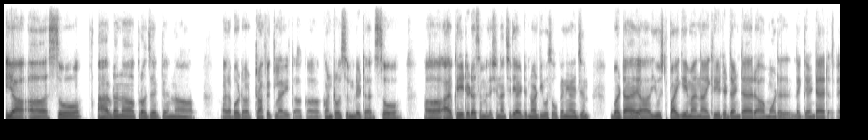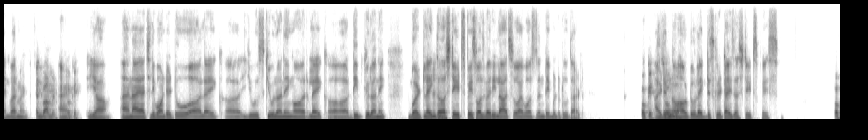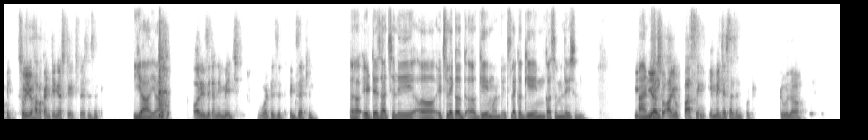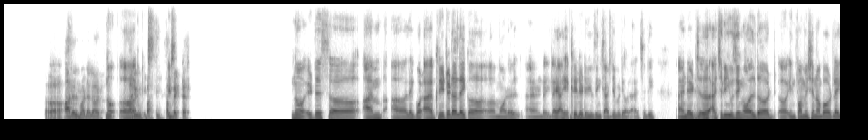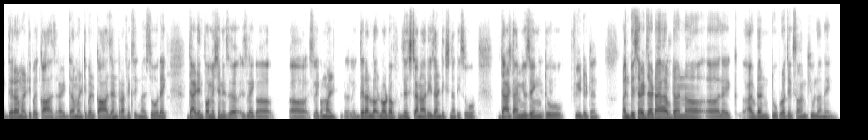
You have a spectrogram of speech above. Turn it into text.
Yeah, uh, so I have done a project in uh, about a traffic light uh, c- control simulator. So uh, I have created a simulation. Actually, I did not use OpenAI Gym, but I Okay. uh, used Pygame and I created the entire uh, model, like the entire environment. Environment. And Okay. yeah, and I actually wanted to uh, like uh, use Q learning or like uh, deep Q learning, but like Mhm. the state space was very large, so I wasn't able to do that. Okay. I so didn't know how to like discretize a state space. Okay. So you have a continuous state space, is it? Yeah, yeah. Or is it an image? What is it exactly? Uh, it is actually uh, it's like a game only. It's like a game ka simulation. And yeah. like- So are you passing images as input to the uh, RL model, or No, uh, are you passing some vector? No, it is. Uh, I'm uh, like what I have created a like a, a model and uh, like I created it using ChatGPT actually, and it's Mhm. uh, actually using all the uh, information about like there are multiple cars, right? There are multiple cars and Mhm. traffic signals. So like that information is a is like a uh, it's like a multi, like there are a lot, lot of lists and arrays and dictionary. So that I'm using okay. to feed it in. And besides that, I have Okay. done uh, uh, like I've done two projects on Q learning.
